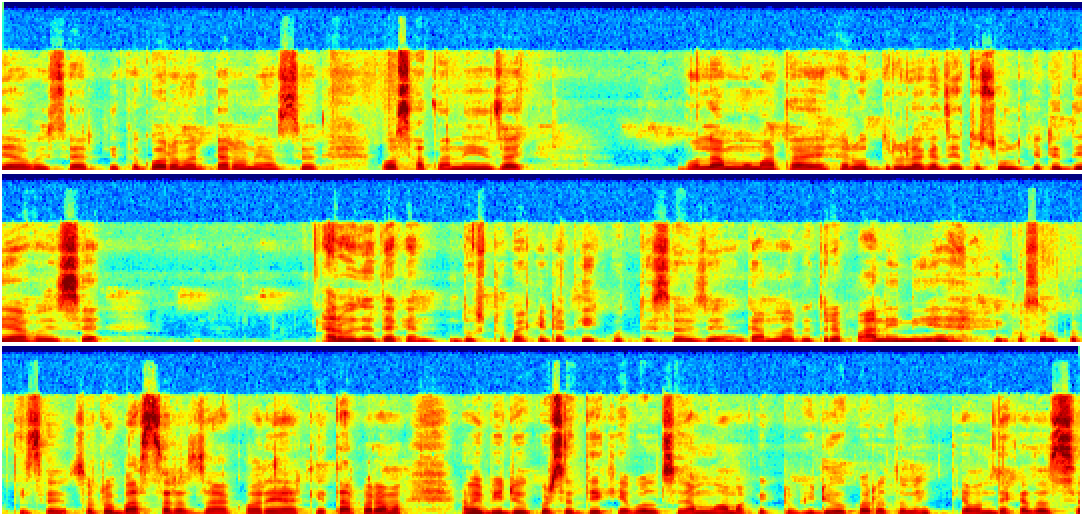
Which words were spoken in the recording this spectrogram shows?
দেওয়া হয়েছে আর কি। তো গরমের কারণে আছে, ও ছাতা নিয়ে যায়। বলে আম্মু মাথায় রৌদ্র লাগে, যেহেতু চুল কেটে দেওয়া হয়েছে। আর ওই যে দেখেন, দুষ্টু পাখিটা কি করতেছে, ওই যে গামলার ভিতরে পানি নিয়ে গোসল করতেছে। ছোট বাচ্চারা যা করে আর কি তারপর আমার আমি ভিডিও করছে, দেখে বলছে, আম্মু, আমাকে একটু ভিডিও করো তুমি, কেমন দেখা যাচ্ছে?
